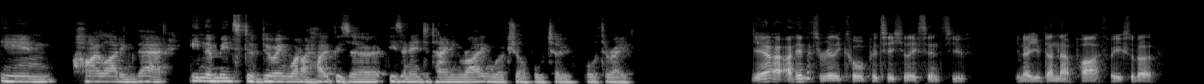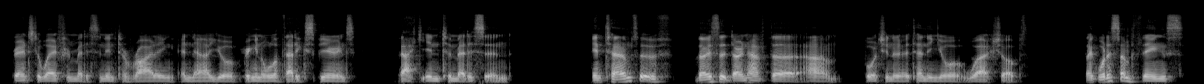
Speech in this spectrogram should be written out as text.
in highlighting that in the midst of doing what I hope is a is an entertaining writing workshop or two or three. Yeah, I think that's really cool, particularly since you've you know you've done that path where you sort of branched away from medicine into writing, and now you're bringing all of that experience back into medicine. In terms of those that don't have the um, fortune of attending your workshops, like what are some things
